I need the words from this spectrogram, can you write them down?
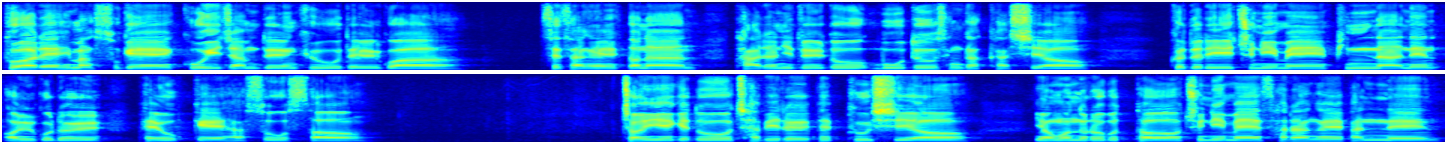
부활의 희망 속에 고이 잠든 교우들과 세상을 떠난 다른 이들도 모두 생각하시어 그들이 주님의 빛나는 얼굴을 배웁게 하소서. 저희에게도 자비를 베푸시어 영원으로부터 주님의 사랑을 받는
